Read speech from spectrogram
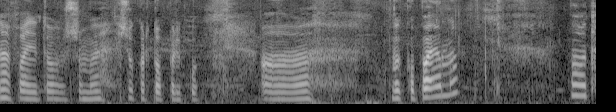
В плані того, що ми всю картопельку е- викопаємо. От.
